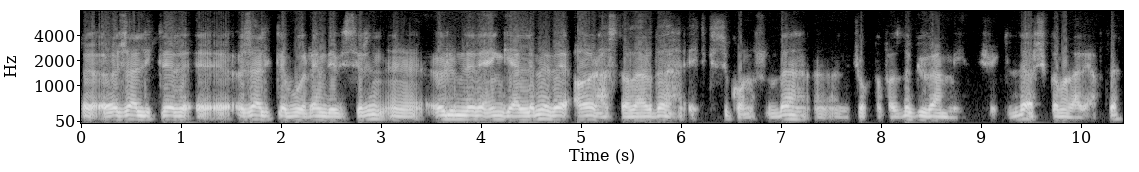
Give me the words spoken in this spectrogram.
e, özellikleri e, özellikle bu remdevisir'in e, ölümleri engelleme ve ağır hastalarda etkisi konusunda e, çok da fazla güvenmeyin şeklinde açıklamalar yaptı.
